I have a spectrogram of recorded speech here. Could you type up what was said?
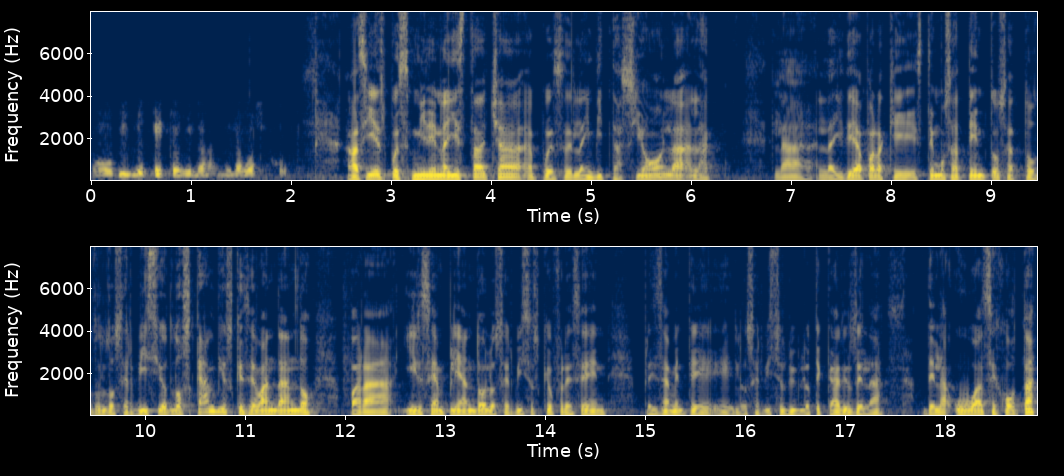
o bibliotecas de la, de la UACJ. Así es, pues miren, ahí está hecha pues la invitación, la, la, la, idea para que estemos atentos a todos los servicios, los cambios que se van dando para irse ampliando los servicios que ofrecen precisamente eh, los servicios bibliotecarios de la, de la UACJ.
